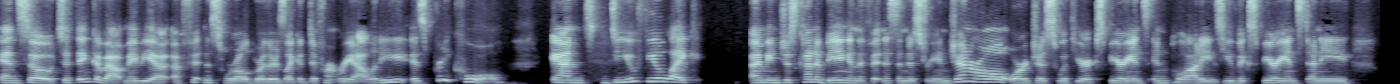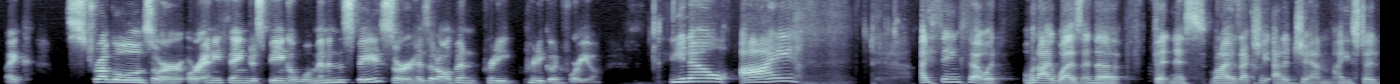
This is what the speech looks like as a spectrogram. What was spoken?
And so to think about maybe a, a, fitness world where there's like a different reality is pretty cool. And do you feel like, I mean, just kind of being in the fitness industry in general, or just with your experience in Pilates, you've experienced any like struggles or or anything just being a woman in the space, or has it all been pretty pretty good for you? You know, I I think that what when I was in the fitness, when I was actually at a gym, I used to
